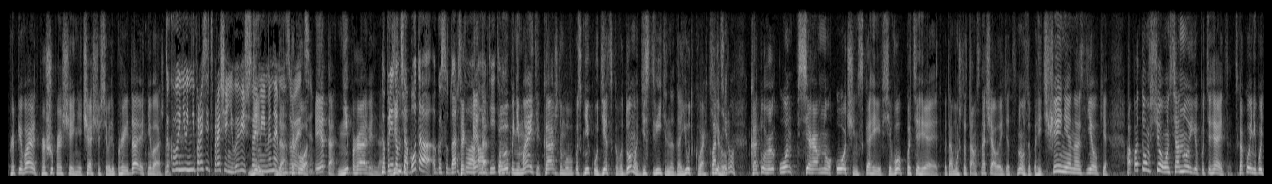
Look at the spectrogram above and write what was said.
пропивают, прошу прощения, чаще всего, или проедают, неважно. Так вы не, не просите прощения, вы вещи своими День. именами Да, называете. Так вот, это неправильно. Но при этом Дети- забота так государства это, о детях. вы понимаете, каждому выпускнику детского дома действительно дают квартиру, Квартиру. которую он все равно очень, скорее всего, потеряет, потому что там сначала идет ну, запрещение на сделке, а потом все, он все равно ее потеряет. Какой-нибудь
